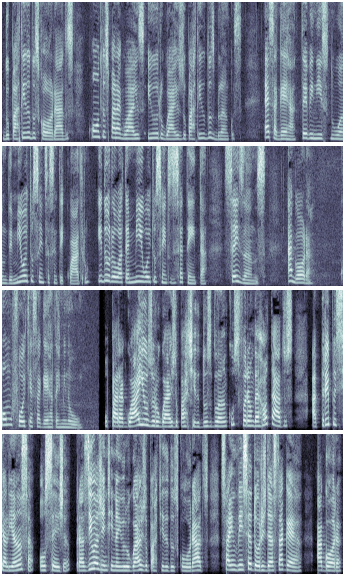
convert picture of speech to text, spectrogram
do Partido dos Colorados, contra os paraguaios e uruguaios do Partido dos Blancos. Essa guerra teve início no ano de 1864 e durou até 1870, seis anos. Agora, como foi que essa guerra terminou? O Paraguai e os uruguaios do Partido dos Blancos foram derrotados. A Tríplice Aliança, ou seja, Brasil, Argentina e uruguaios do Partido dos Colorados, saem vencedores desta guerra. Agora,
